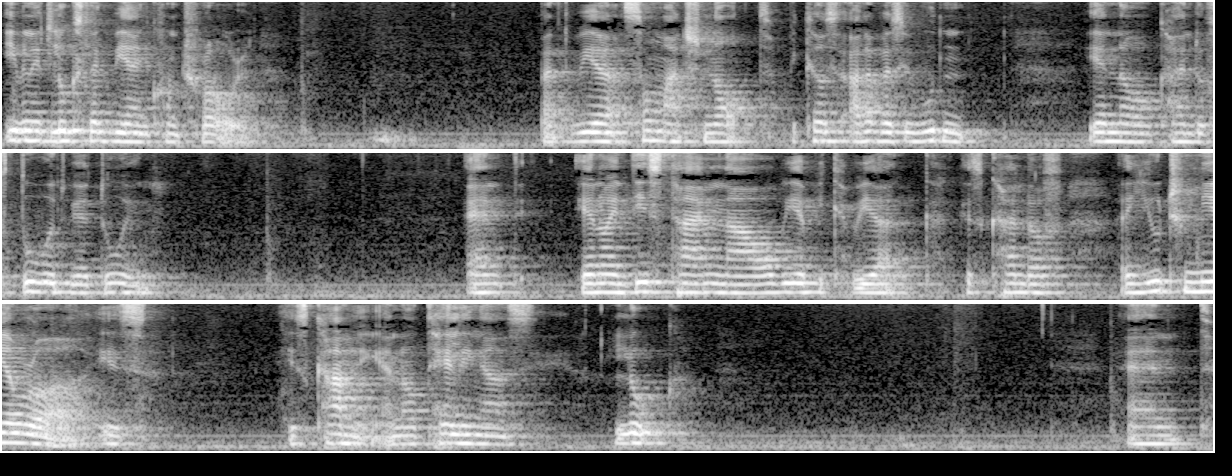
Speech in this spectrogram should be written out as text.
Even it looks like we are in control. But we are so much not, because otherwise we wouldn't, you know, kind of do what we are doing. And you know, in this time now, we are, we are is kind of a huge mirror is is coming and you know, telling us, look. And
